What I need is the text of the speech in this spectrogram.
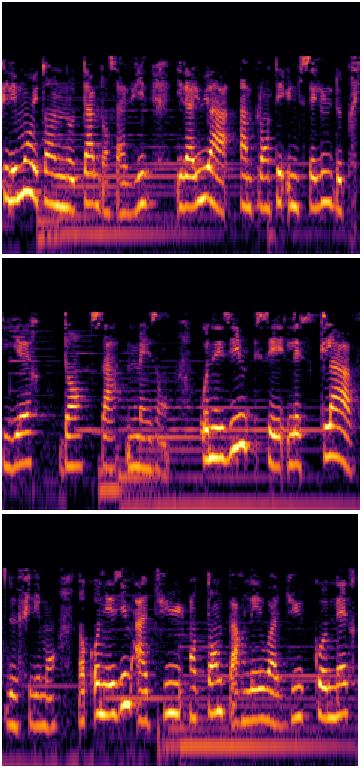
Philémon étant notable dans sa ville, il a eu à implanter une cellule de prière dans sa maison. Onésime, c'est l'esclave de Philémon. Donc Onésime a dû entendre parler ou a dû connaître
